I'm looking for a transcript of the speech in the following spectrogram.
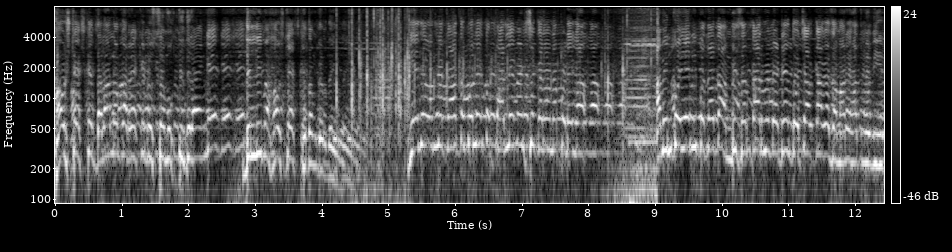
हाउस टैक्स के दलालों का रैकेट उससे मुक्ति दिलाएँगे दिल्ली में हाउस टैक्स खत्म कर देंगे। ये जब हमने कहा तो बोले तो पार्लियामेंट से कराना पड़ेगा। अब इनको ये नहीं पता था हम भी सरकार में बैठे हैं दो चार कागज़ हमारे हाथ में भी है।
